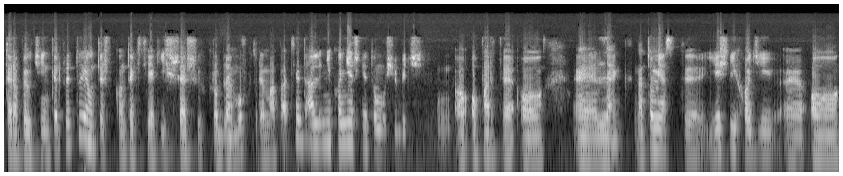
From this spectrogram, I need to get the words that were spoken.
terapeuci interpretują też w kontekście jakichś szerszych problemów, które ma pacjent, ale niekoniecznie to musi być o, oparte o e, lęk. Natomiast e, jeśli chodzi o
